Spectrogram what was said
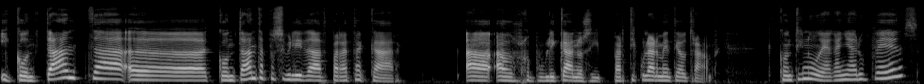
E com tanta, uh, com tanta possibilidade para atacar a, aos republicanos e particularmente ao Trump, continue a ganhar o Pence,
